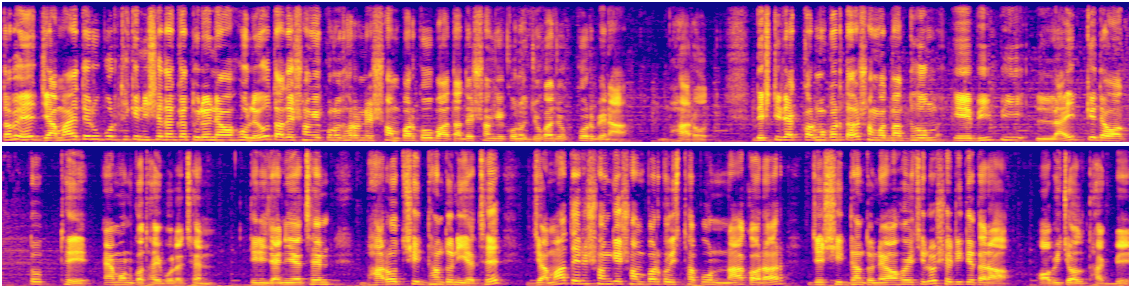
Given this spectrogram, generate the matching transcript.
তবে জামায়াতের উপর থেকে নিষেধাজ্ঞা তুলে নেওয়া হলেও তাদের সঙ্গে কোনো ধরনের সম্পর্ক বা তাদের সঙ্গে কোনো যোগাযোগ করবে না ভারত। দেশটির এক কর্মকর্তা সংবাদ মাধ্যম এবিপি লাইভকে দেওয়া তথ্যে এমন কথাই বলেছেন। তিনি জানিয়েছেন, ভারত সিদ্ধান্ত নিয়েছে জামাতের সঙ্গে সম্পর্ক স্থাপন না করার যে সিদ্ধান্ত নেওয়া হয়েছিল সেটিতে তারা অবিচল থাকবে।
